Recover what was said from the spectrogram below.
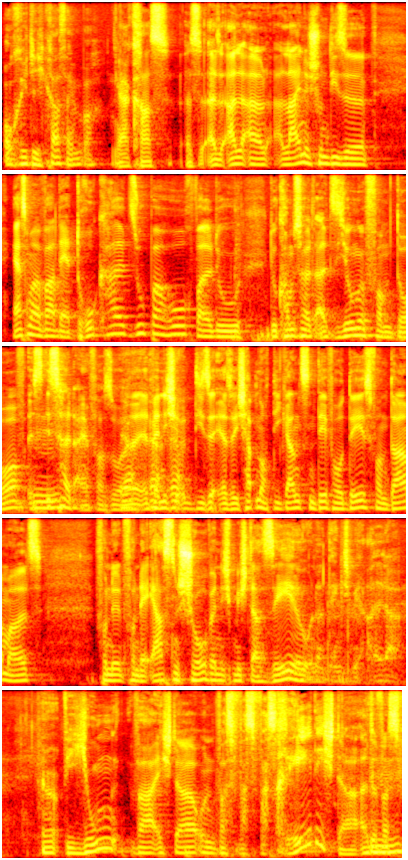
auch richtig krass einfach. Ja, krass. Also, also alle, alleine schon diese, erstmal war der Druck halt super hoch, weil du, du kommst halt als Junge vom Dorf. Es mhm. ist halt einfach so. Ja, wenn ja, ich ja. diese, also ich habe noch die ganzen DVDs von damals, von, den, von der ersten Show, wenn ich mich da sehe und dann denke ich mir, Alter, ja. Wie jung war ich da und was, was, was rede ich da? Also mhm. was,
